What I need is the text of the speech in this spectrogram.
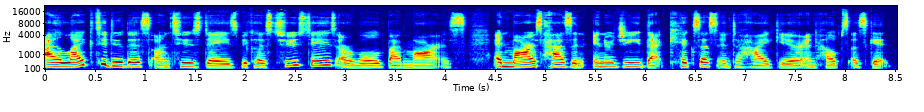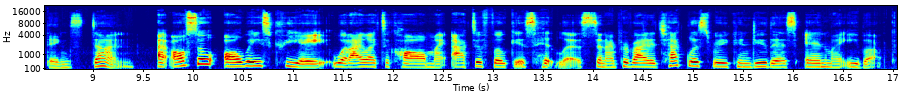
I like to do this on Tuesdays because Tuesdays are ruled by Mars, and Mars has an energy that kicks us into high gear and helps us get things done. I also always create what I like to call my active focus hit list, and I provide a checklist where you can do this in my ebook.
